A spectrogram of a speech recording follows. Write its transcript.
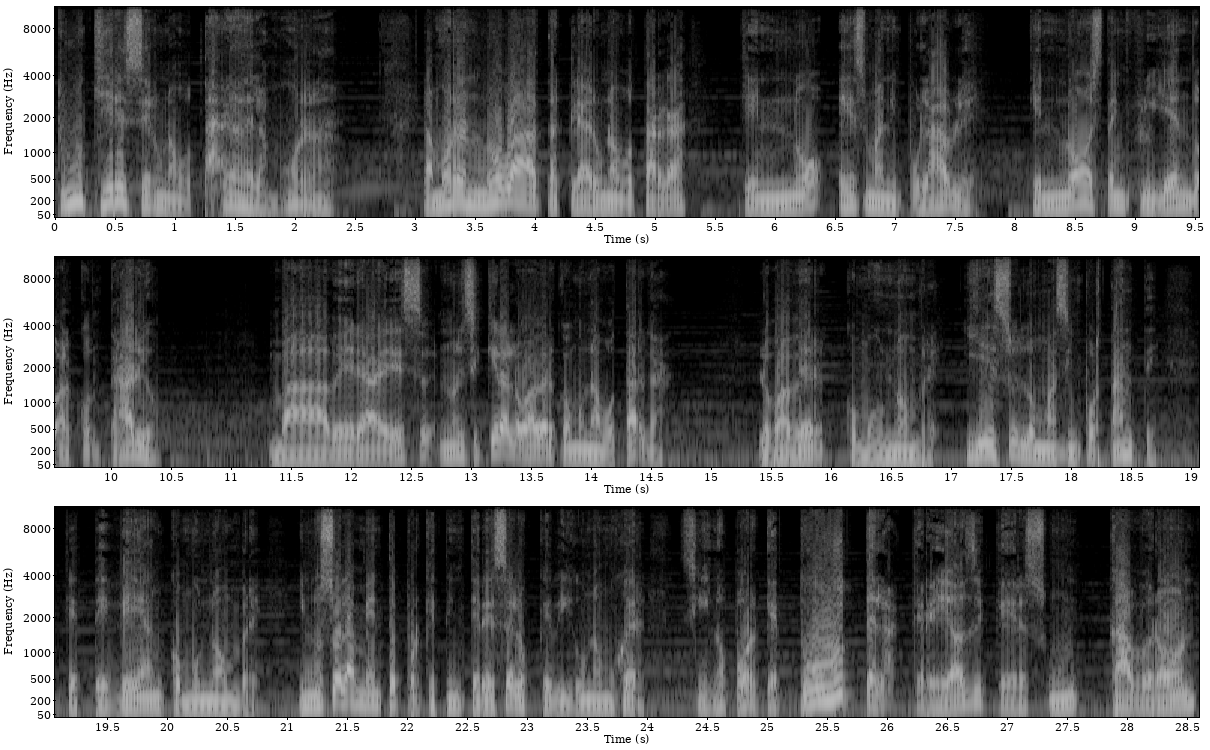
tú no quieres ser una botarga de la morra. La morra no va a teclear una botarga que no es manipulable, que no está influyendo, al contrario. Va a ver a eso, no ni siquiera lo va a ver como una botarga, lo va a ver como un hombre. Y eso es lo más importante, que te vean como un hombre. Y no solamente porque te interese lo que diga una mujer, sino porque tú te la creas de que eres un cabrón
